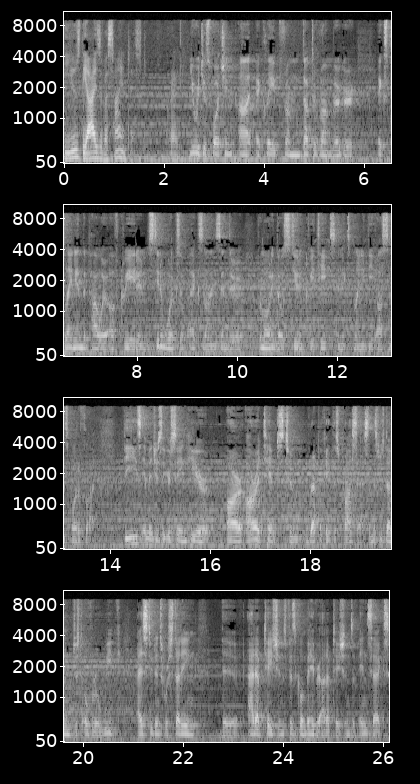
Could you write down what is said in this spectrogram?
He used the eyes of a scientist. Great. You were just watching uh, a clip from Dr. Ron Berger explaining the power of creating student works of excellence and they're promoting those student critiques and explaining the Austin's butterfly. These images that you're seeing here are our attempts to replicate this process, and this was done just over a week as students were studying the adaptations, physical and behavior adaptations of insects.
